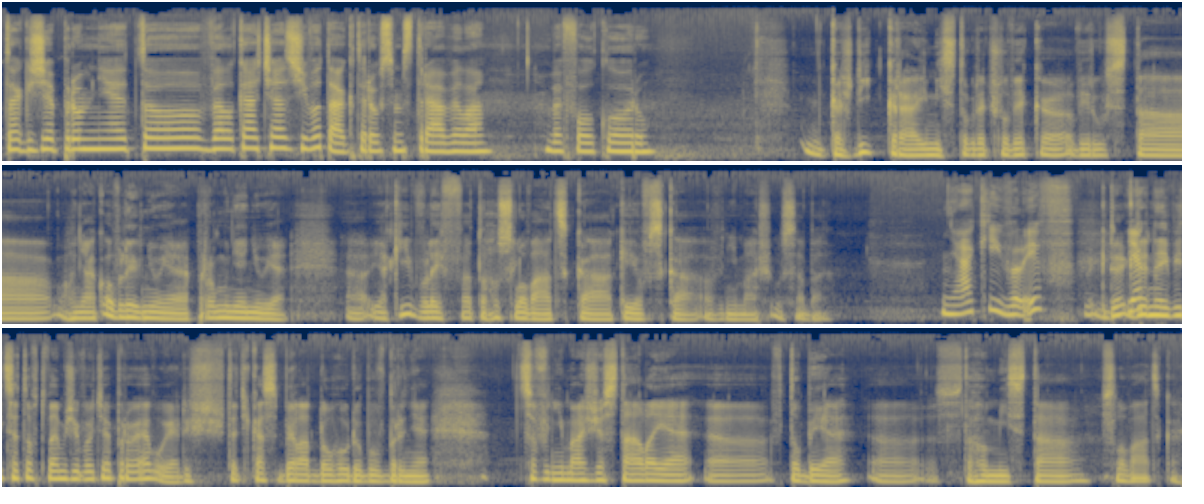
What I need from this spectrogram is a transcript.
Takže pro mě je to velká část života, kterou jsem strávila ve folkloru. Každý kraj, místo, kde člověk eh, vyrůstá, ho nějak ovlivňuje, proměňuje. Eh, jaký vliv toho Slovácka, Kijovska vnímáš u sebe? Nějaký vliv? Kde, Jak... kde nejvíce to v tvém životě projevuje? Když teďka jsi byla dlouhou dobu v Brně, co vnímáš, že stále je uh, v tobě z toho místa Slovácka?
